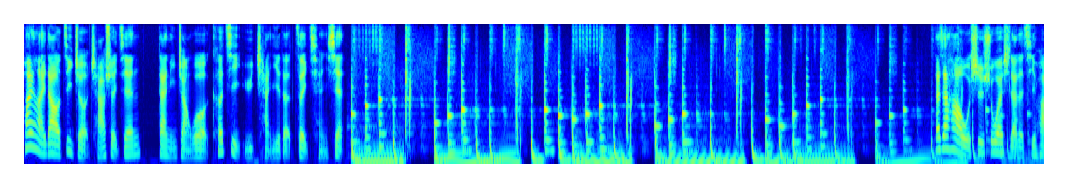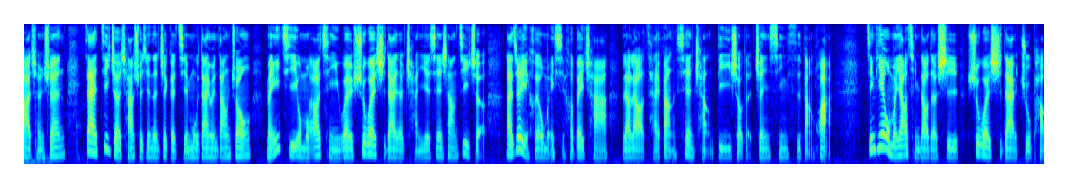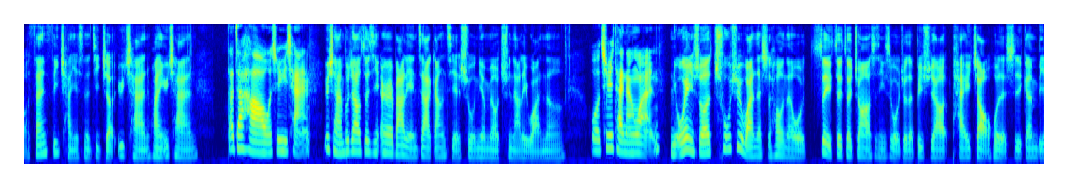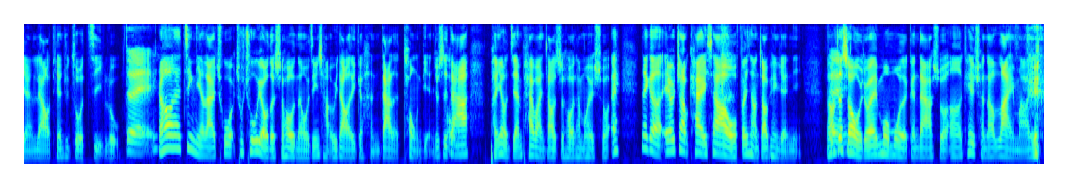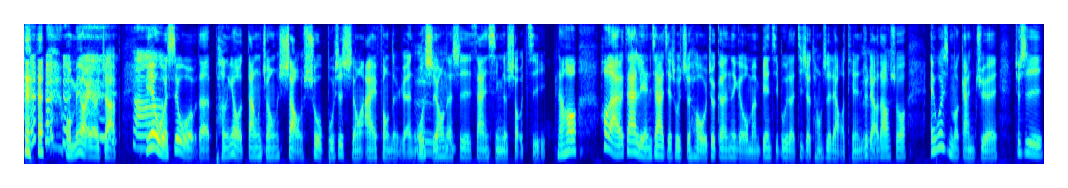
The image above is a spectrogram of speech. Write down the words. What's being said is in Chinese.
欢迎来到记者茶水间，带你掌握科技与产业的最前线。大家好，我是数位时代的企划陈轩。在记者茶水间的这个节目单元当中，每一集我们邀请一位数位时代的产业线上记者来这里和我们一起喝杯茶，聊聊采访现场第一手的真心私房话。今天我们邀请到的是数位时代主跑三 C 产业线的记者玉婵，欢迎玉婵。大家好，我是玉婵。玉婵，不知道最近二二八连假刚结束，你有没有去哪里玩呢？我去台南玩。你我跟你说，出去玩的时候呢，我最最最重要的事情是，我觉得必须要拍照，或者是跟别人聊天去做记录。对。然后在近年来出出出游的时候呢，我经常遇到了一个很大的痛点，就是大家朋友间拍完照之后，他们会说：“哎、欸，那个 AirDrop 开一下，我分享照片给你。”然后这时候我就会默默的跟大家说，嗯，可以传到 Line 吗？因为我没有 AirDrop，因为我是我的朋友当中少数不是使用 iPhone 的人，我使用的是三星的手机。然后后来在连假结束之后，我就跟那个我们编辑部的记者同事聊天，就聊到说，哎，为什么感觉就是。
